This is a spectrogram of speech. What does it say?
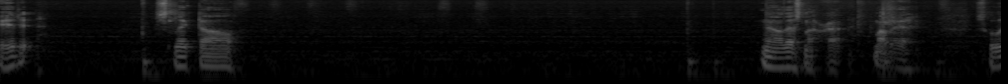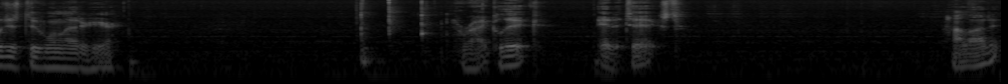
Edit, select all. No, that's not right. My bad. So we'll just do one letter here. Right click, edit text, highlight it.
